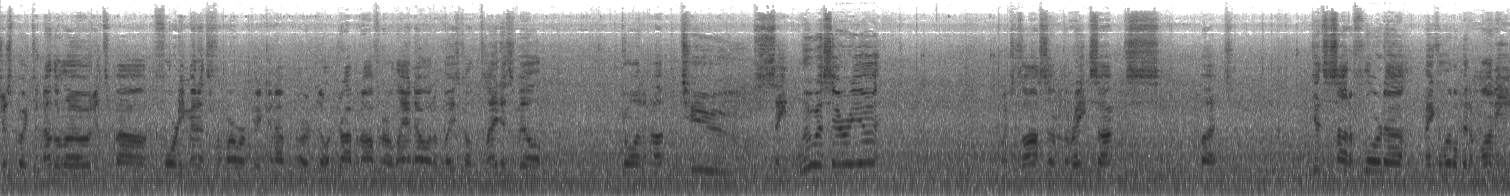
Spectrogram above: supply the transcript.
just booked another load. It's about 40 minutes from where we're picking up or dropping off in Orlando in a place called Titusville. Going up to St. Louis area, which is awesome. The rate sucks, but gets us out of Florida, make a little bit of money,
